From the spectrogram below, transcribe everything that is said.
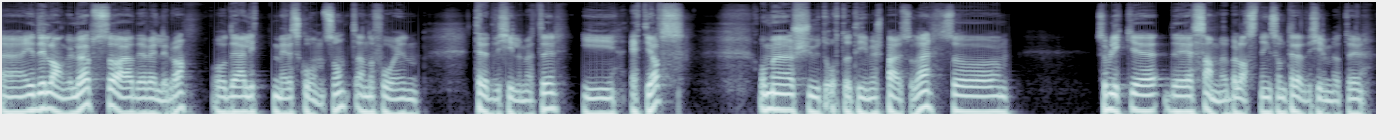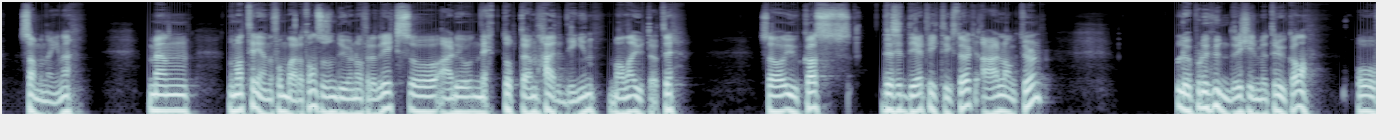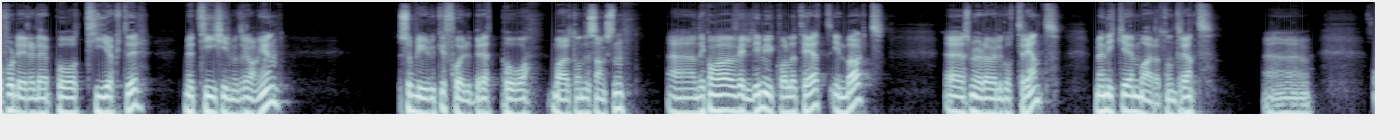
Eh, I de lange løp så er det veldig bra, og det er litt mer skånsomt enn å få inn 30 km i ett jafs. Og med 7-8 timers pause der, så, så blir ikke det samme belastning som 30 km sammenhengende. Men når man trener for maraton, sånn som du gjør nå, Fredrik, så er det jo nettopp den herdingen man er ute etter. Så ukas desidert viktigste økt er langturen. Løper du 100 km i uka da, og fordeler det på ti økter med 10 km gangen, så blir du ikke forberedt på maratondistansen. Eh, Det kan være veldig mye kvalitet innbakt, eh, som gjør deg veldig godt trent, men ikke maratontrent.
